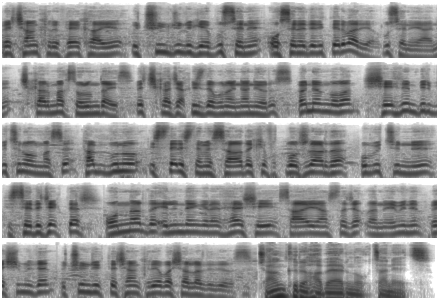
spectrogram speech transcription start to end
ve Çankırı FK'yı 3. lige bu sene o sene dedikleri var ya bu sene yani çıkarmak zorundayız ve çıkacak. Biz de buna inanıyoruz. Önemli olan şehrin bir bütün olması. Tabii bunu ister istemez sahadaki futbolcular da bu bütünlüğü hissedecekler. Onlar da elinden gelen her şeyi sahaya yansıtacaklarını eminim ve şimdiden 3. ligde Çankırı'ya başarılar diliyoruz. çankırıhaber.net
